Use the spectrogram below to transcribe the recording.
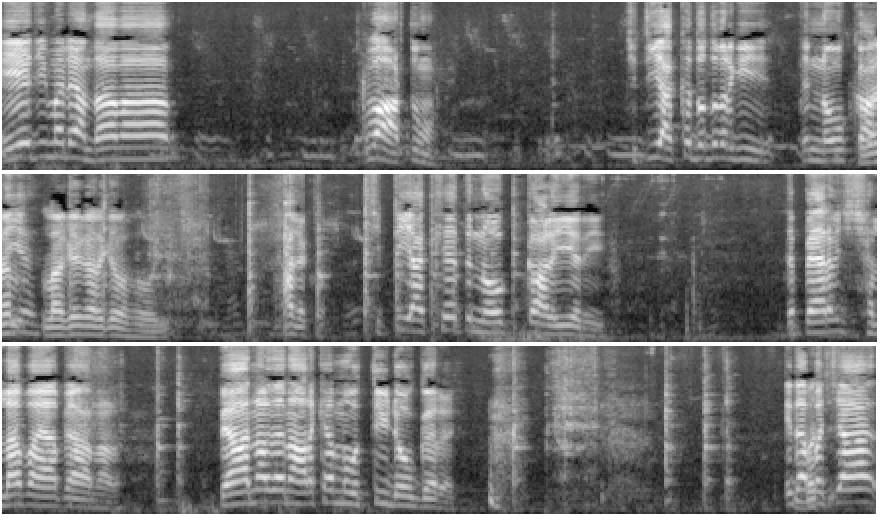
ਇਹ ਜੀ ਮੈਂ ਲਿਆਂਦਾ ਵਾ ਘਵਾੜ ਤੋਂ। ਚਿੱਟੀ ਅੱਖ ਦੁੱਧ ਵਰਗੀ ਤੇ ਨੋਕ ਕਾਲੀ ਹੈ। ਲਾਗੇ ਕਰਕੇ ਵਿਖਾਓ ਜੀ। ਆ ਦੇਖੋ ਚਿੱਟੀ ਅੱਖ ਹੈ ਤੇ ਨੋਕ ਕਾਲੀ ਹੈ ਦੀ ਤੇ ਪੈਰ ਵਿੱਚ ਛੱਲਾ ਪਾਇਆ ਪਿਆਰ ਨਾਲ। ਪਿਆਰ ਨਾਲ ਦਾ ਨਾਂ ਰੱਖਿਆ ਮੋਤੀ ਡੋਗਰ। ਇਹਦਾ ਬੱਚ- ਬੱਚਾ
